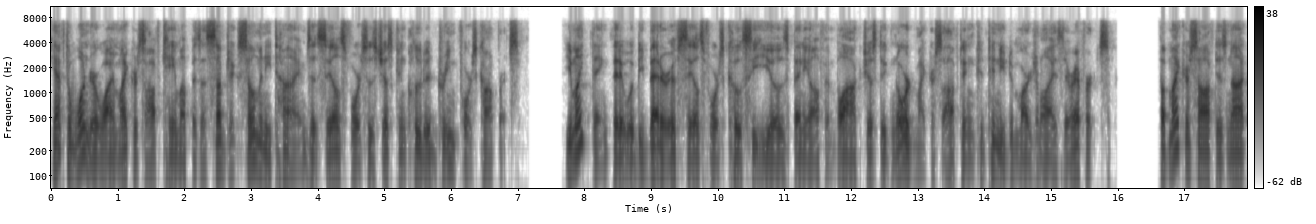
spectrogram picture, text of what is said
You have to wonder why Microsoft came up as a subject so many times at Salesforce's just concluded Dreamforce conference. You might think that it would be better if Salesforce co-CEOs Benioff and Block just ignored Microsoft and continued to marginalize their efforts. But Microsoft is not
